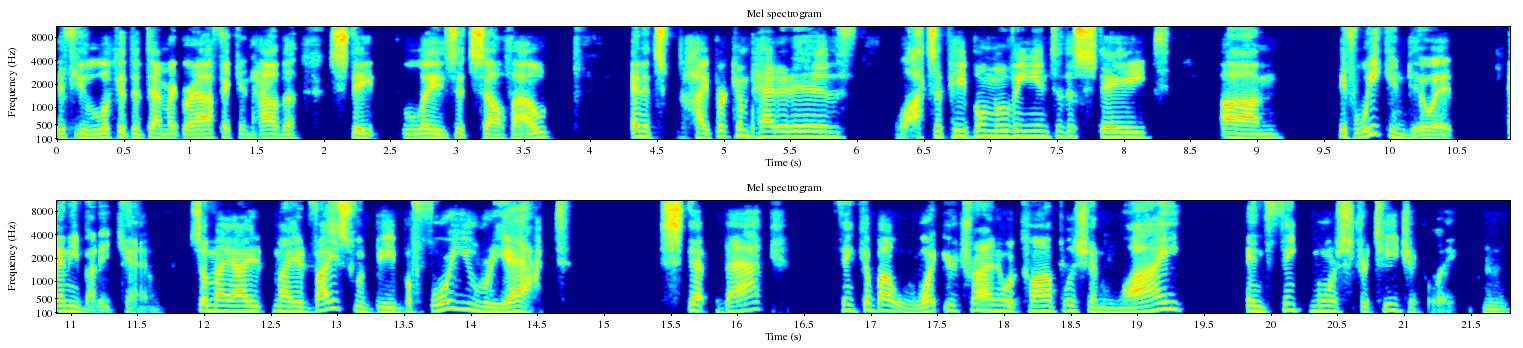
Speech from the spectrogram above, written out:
If you look at the demographic and how the state lays itself out, and it's hyper competitive, lots of people moving into the state. Um, if we can do it, anybody can. So my my advice would be before you react, step back, think about what you're trying to accomplish and why, and think more strategically. Mm.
